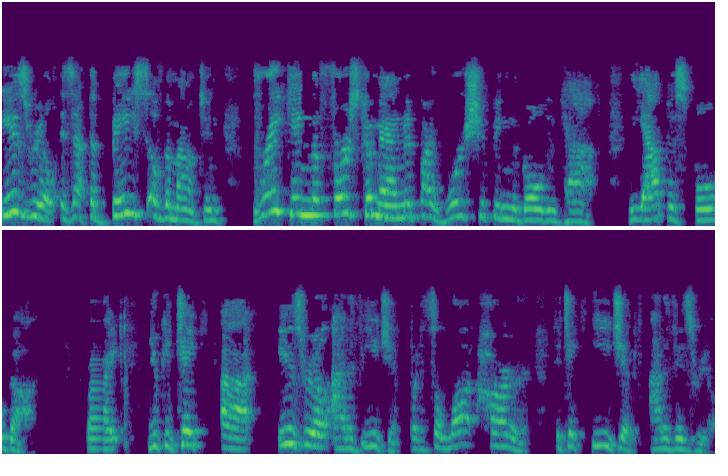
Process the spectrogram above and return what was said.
Israel is at the base of the mountain breaking the first commandment by worshiping the golden calf, the Apis bull god, right? You could take uh, Israel out of Egypt, but it's a lot harder to take Egypt out of Israel.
